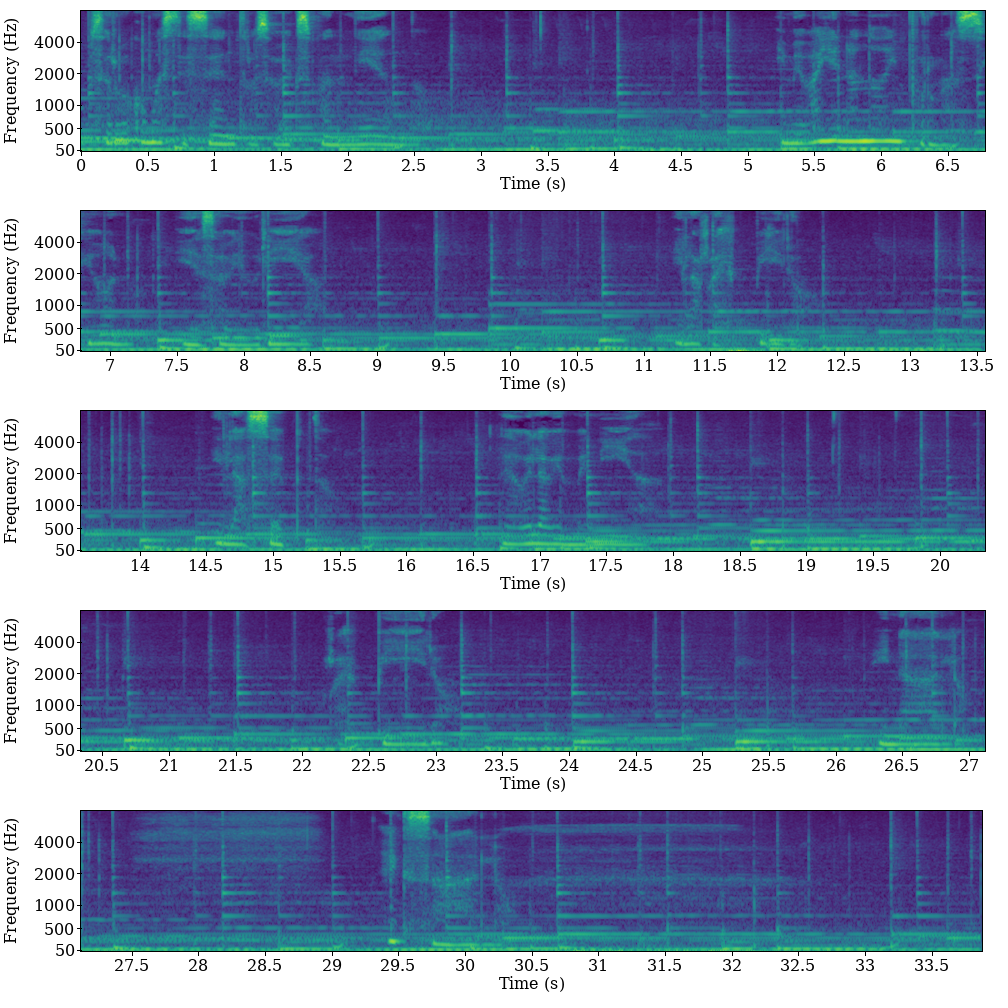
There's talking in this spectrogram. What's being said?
Observo cómo este centro se va expandiendo y me va llenando de información y de sabiduría. Y la respiro y la acepto. Le doy la bienvenida. Respiro. Inhalo. Exhalo.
